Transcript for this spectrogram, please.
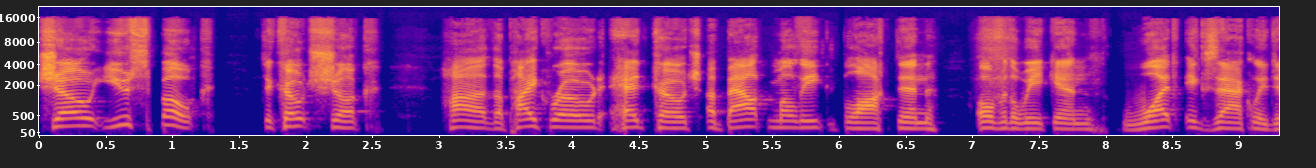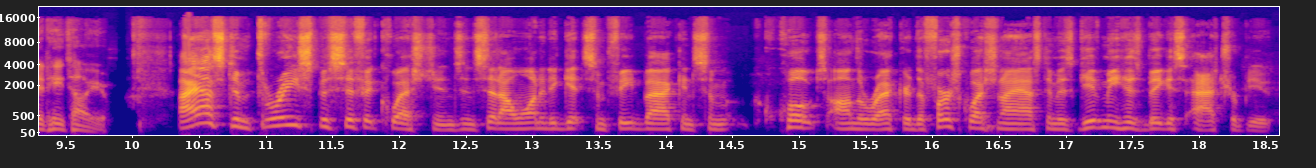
show, you spoke to Coach Shook, uh, the Pike Road head coach, about Malik Blocton over the weekend. What exactly did he tell you? I asked him three specific questions and said I wanted to get some feedback and some quotes on the record. The first question I asked him is give me his biggest attribute,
